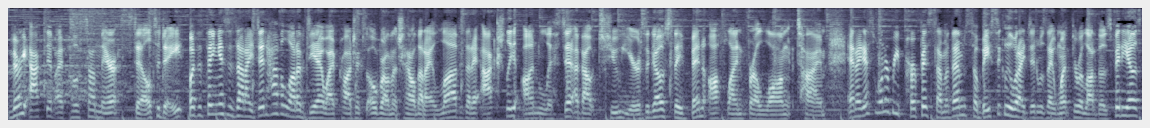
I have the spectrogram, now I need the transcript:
very active. I post on there still to date. But the thing is, is that I did have a lot of DIY projects over on the channel that I loved that I actually unlisted about two years ago. So they've been offline for a long time. And I just want to repurpose some of them. So basically what I did was I went through a lot of those videos,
